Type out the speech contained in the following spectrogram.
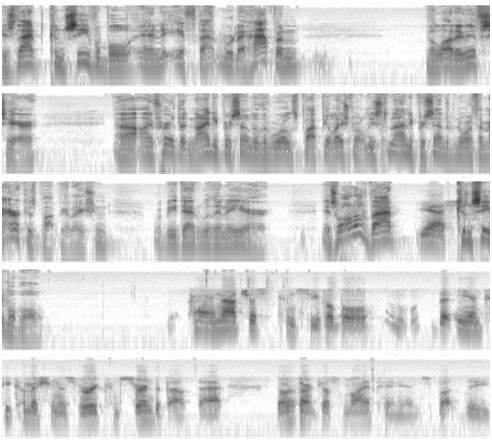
Is that conceivable? And if that were to happen, a lot of ifs here. Uh, I've heard that 90% of the world's population, or at least 90% of North America's population, would be dead within a year. Is all of that Yes. conceivable? Uh, not just conceivable. The EMP Commission is very concerned about that. Those aren't just my opinions, but the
